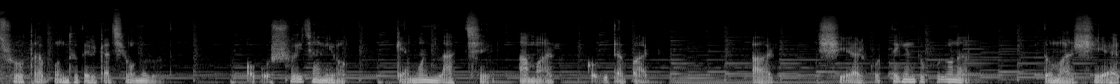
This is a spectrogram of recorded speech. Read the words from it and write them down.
শ্রোতা বন্ধুদের কাছে অনুরোধ, অবশ্যই জানিও কেমন লাগছে আমার কবিতা পাঠ। আর শেয়ার করতে কিন্তু ভুলো না, তোমার শেয়ার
